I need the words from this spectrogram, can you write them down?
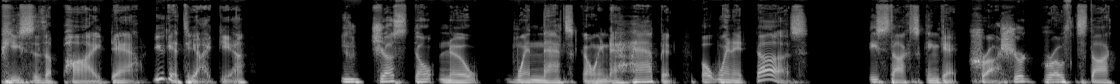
piece of the pie down. You get the idea. You just don't know when that's going to happen. But when it does, these stocks can get crushed. Your growth stock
